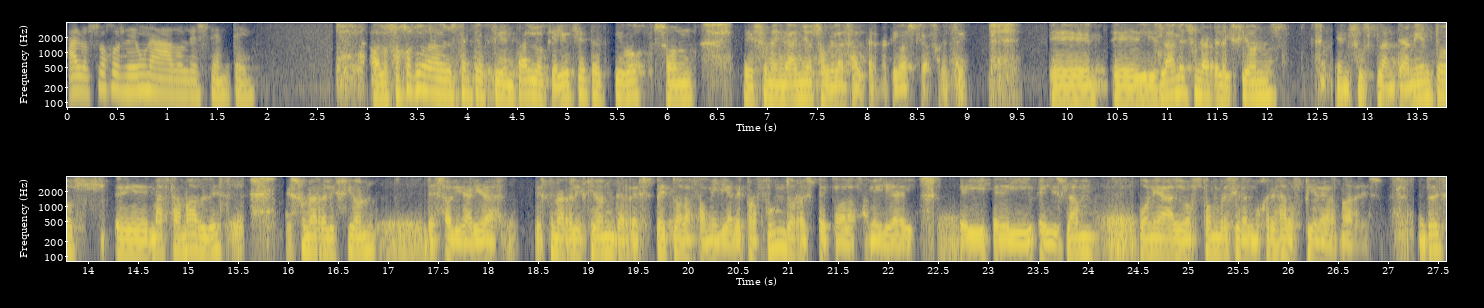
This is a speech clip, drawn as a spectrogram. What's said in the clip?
a los ojos de una adolescente? A los ojos de un adolescente occidental lo que hace atractivo son, es un engaño sobre las alternativas que ofrece. Eh, el Islam es una religión en sus planteamientos eh, más amables, es una religión de solidaridad, es una religión de respeto a la familia, de profundo respeto a la familia. El, el, Islam pone a los hombres y las mujeres a los pies de las madres. Entonces,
